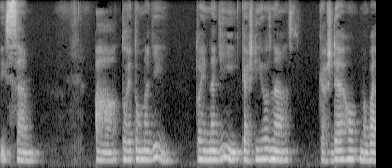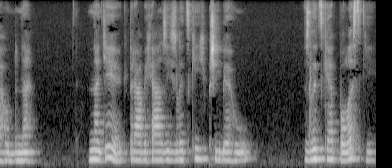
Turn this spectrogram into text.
jsem. A to je tou nadějí. To je nadějí každého z nás, každého nového dne. Naděje, která vychází z lidských příběhů, z lidské bolesti,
